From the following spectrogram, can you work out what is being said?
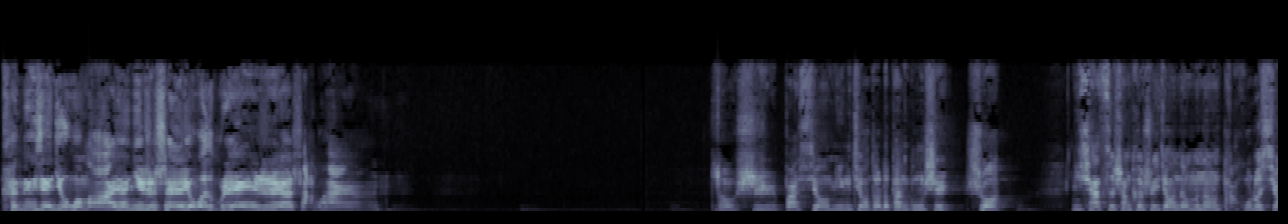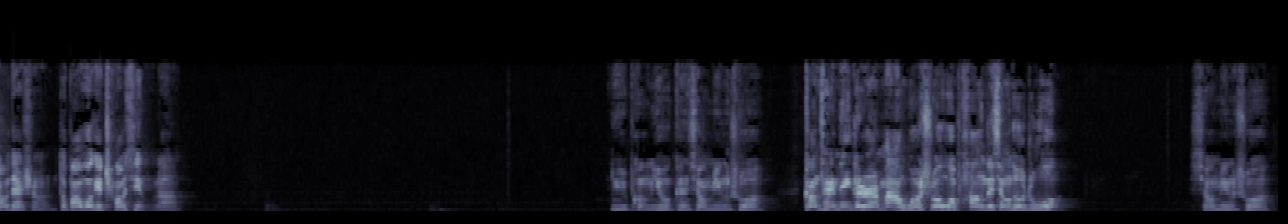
肯定先救我妈呀！你是谁？我都不认识呀，啥玩意儿？”老师把小明叫到了办公室，说：“你下次上课睡觉能不能打呼噜小点声？都把我给吵醒了。”女朋友跟小明说：“刚才那个人骂我说我胖的像头猪。”小明说：“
